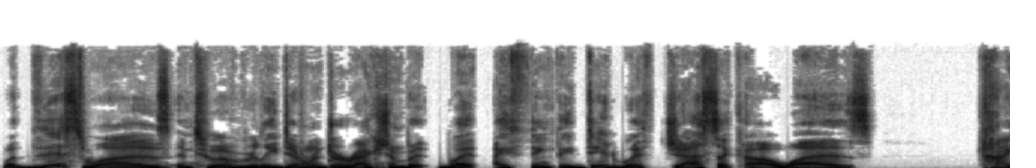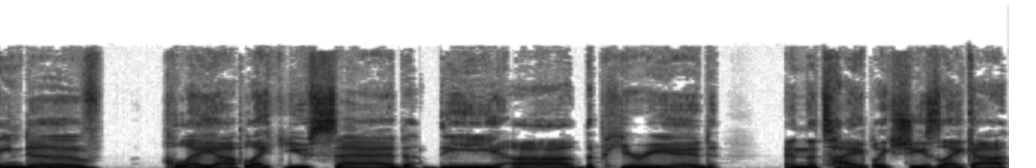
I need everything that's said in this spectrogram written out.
what this was into a really different direction. But what I think they did with Jessica was kind of play up, like you said, the uh the period and the type. Like she's like a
